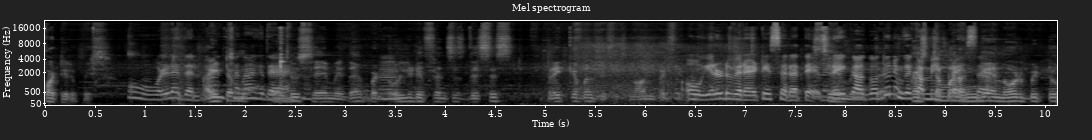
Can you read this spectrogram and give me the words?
ಫಾರ್ಟಿ ರುಪೀಸ್ ಓ ಒಳ್ಳೇದಲ್ವಾ? ಐಟಮ್ ಚೆನ್ನಾಗಿದೆ. ಎರಡು ಸೇಮ್ ಇದೆ but only difference is this is breakable this is non breakable oh ಎರಡು ವೆರೈಟೀಸ್ ಇರುತ್ತೆ. ಬ್ರೇಕ್ ಆಗೋದು ನಿಮಗೆ ಕಮ್ಮಿ ಕಸ್ಟಮರ್ ಹಂಗೆ ನೋಡ್ಬಿಟ್ಟು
